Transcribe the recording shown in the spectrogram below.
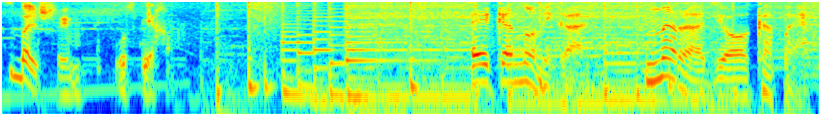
с большим успехом. Экономика на радио КП.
